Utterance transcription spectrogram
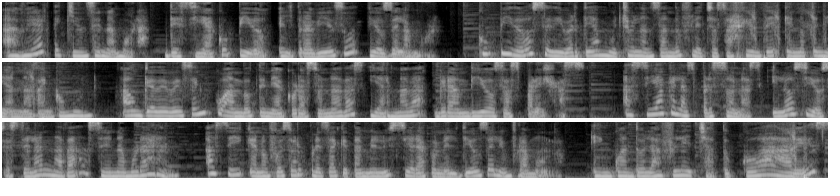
a ver de quién se enamora, decía Cupido, el travieso dios del amor. Cupido se divertía mucho lanzando flechas a gente que no tenía nada en común, aunque de vez en cuando tenía corazonadas y armaba grandiosas parejas. Hacía que las personas y los dioses de la nada se enamoraran, así que no fue sorpresa que también lo hiciera con el dios del inframundo. En cuanto la flecha tocó a Hades,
